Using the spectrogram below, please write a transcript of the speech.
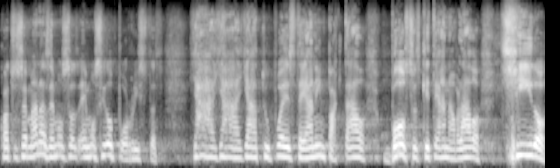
Cuatro semanas hemos, hemos sido porristas. Ya, ya, ya, tú puedes, te han impactado. Voces que te han hablado. Chido,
